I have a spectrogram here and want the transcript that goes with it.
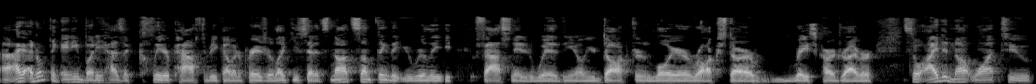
Uh, I, I, don't think anybody has a clear path to become an appraiser. Like you said, it's not something that you're really fascinated with. You know, your doctor, lawyer, rock star, race car driver. So I did not want to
